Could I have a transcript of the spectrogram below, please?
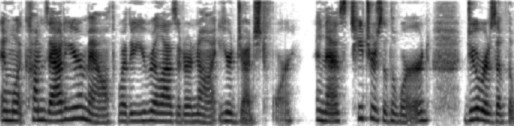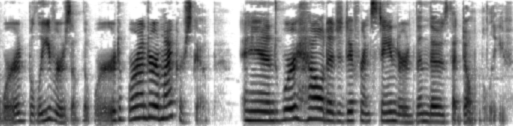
and what comes out of your mouth, whether you realize it or not, you're judged for. And as teachers of the word, doers of the word, believers of the word, we're under a microscope and we're held at a different standard than those that don't believe.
